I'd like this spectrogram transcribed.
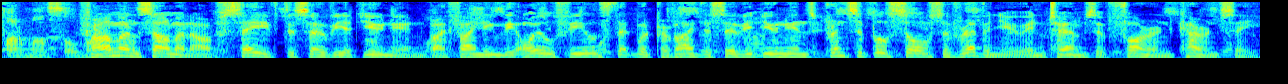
Farman Salmanov saved the Soviet Union by finding the oil fields that would provide the Soviet Union's principal source of revenue in terms of foreign currency.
